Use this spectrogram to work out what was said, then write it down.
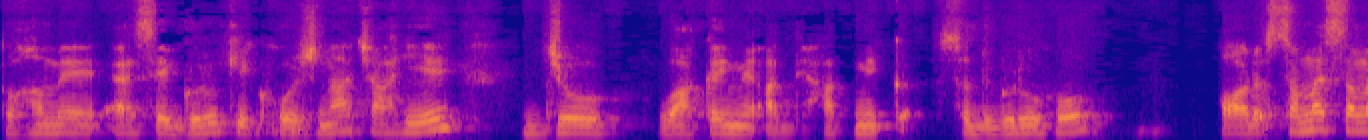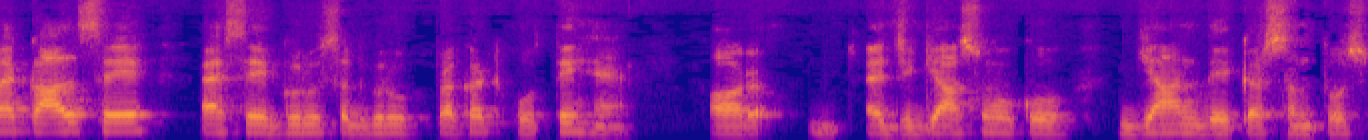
तो हमें ऐसे गुरु की खोजना चाहिए जो वाकई में आध्यात्मिक सदगुरु हो और समय समय काल से ऐसे गुरु सदगुरु प्रकट होते हैं और जिज्ञासुओं को ज्ञान देकर संतोष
